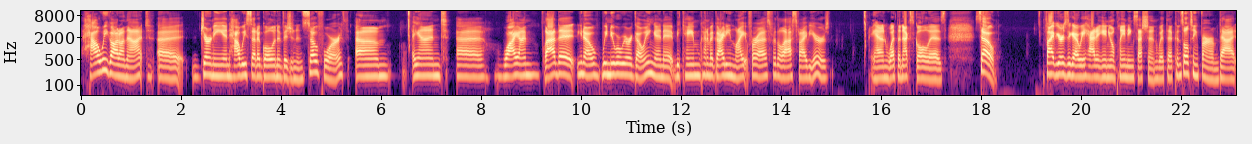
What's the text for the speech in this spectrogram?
how we got on that uh, journey and how we set a goal and a vision and so forth. Um, and uh, why I'm glad that, you know, we knew where we were going and it became kind of a guiding light for us for the last five years and what the next goal is. So, five years ago, we had an annual planning session with a consulting firm that,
